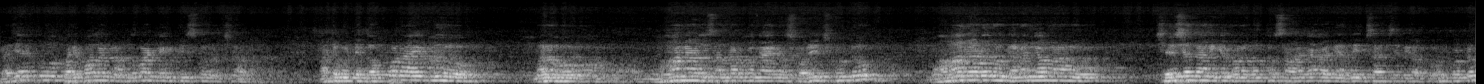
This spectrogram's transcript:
ప్రజలకు పరిపాలన అందుబాటులోకి తీసుకొని వచ్చినారు. అటువంటి గొప్ప నాయకుడు మనము మహానాడు సందర్భంగా ఆయన స్మరించుకుంటూ మహానాడును ఘనంగా మనము చేసేదానికి మనమంతా సహకారాన్ని అందించాల్సిందిగా కోరుకుంటూ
